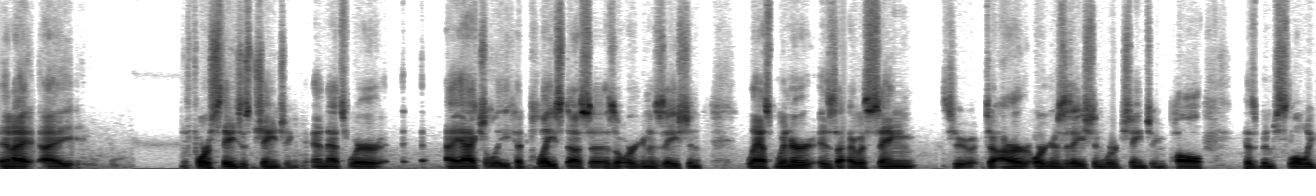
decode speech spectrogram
And I, I the fourth stage is changing. And that's where I actually had placed us as an organization last winter, as I was saying to, to our organization, we're changing. Paul has been slowly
